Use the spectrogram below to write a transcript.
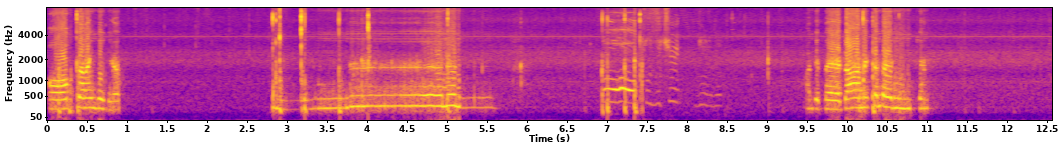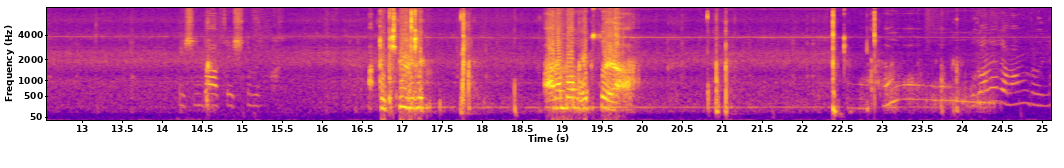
Hop sana geliyor. Oha 32 girdi. Hadi be daha ne kadar yiyeceğim. Peşinde ateşli bir. Ateşli Arabam Exo ya. Bura ne lan böyle?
